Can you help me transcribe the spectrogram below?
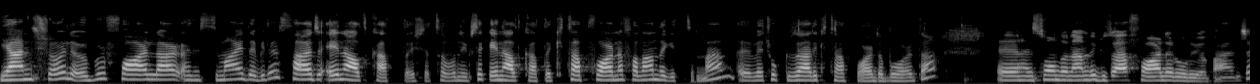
Yani şöyle öbür fuarlar hani Simay da bilir sadece en alt katta işte tavanı yüksek en alt katta kitap fuarına falan da gittim ben e, ve çok güzel bir kitap fuarda bu arada. E, hani son dönemde güzel fuarlar oluyor bence.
